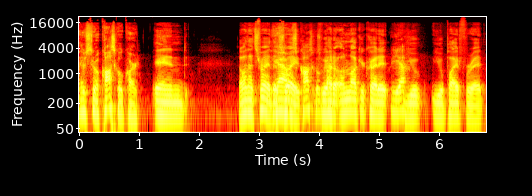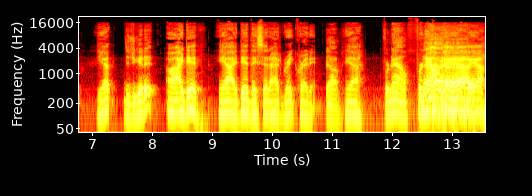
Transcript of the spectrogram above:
it was through a Costco card. And oh, that's right. That's Yeah, it was right. Costco So we had to unlock your credit. Yeah. You you applied for it. Yep. Did you get it? Uh, I did. Yeah, I did. They said I had great credit. Yeah. Yeah. For now. For now. yeah. Yeah. Yeah.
